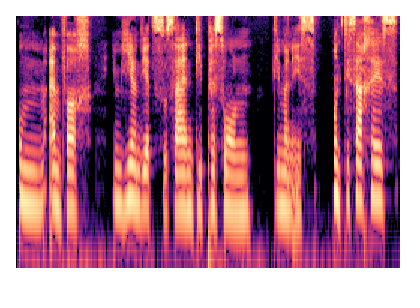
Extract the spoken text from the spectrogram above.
um einfach im Hier und Jetzt zu sein, die Person, die man ist. Und die Sache ist,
